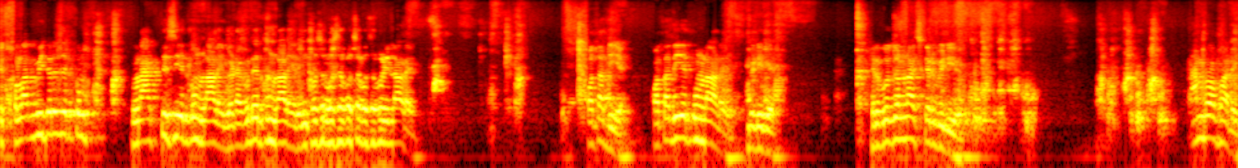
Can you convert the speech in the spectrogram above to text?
এই খোলার ভিতরে যেরকম লাগতেছি, এরকম লাড়ে। বেটা করে এরকম লাড়ে, এরকম খসর খসর খসর খসর করে লাড়ে। কথা দিয়ে কথা দিয়ে এরকম লাড়ে বেডিকে এরকম জন্য আজকের ভিডিও। আমরা পারি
